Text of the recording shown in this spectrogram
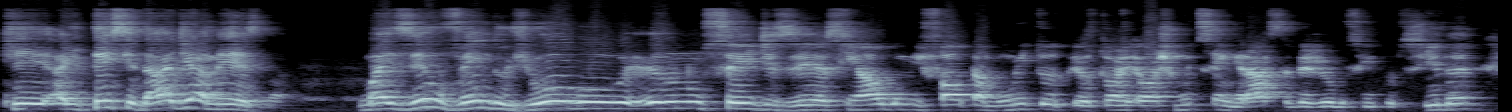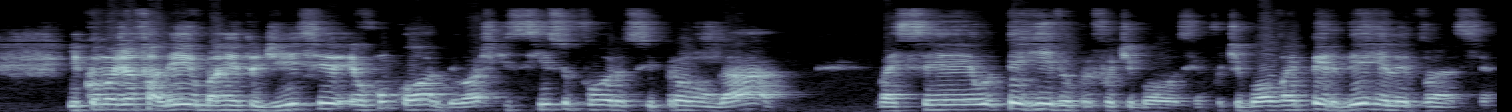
que a intensidade é a mesma. Mas eu vendo o jogo, eu não sei dizer, assim, algo me falta muito. Eu, tô, eu acho muito sem graça ver jogo sem torcida. E como eu já falei, o Barreto disse, eu concordo. Eu acho que se isso for se prolongar, vai ser terrível para o futebol. Assim. O futebol vai perder relevância,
